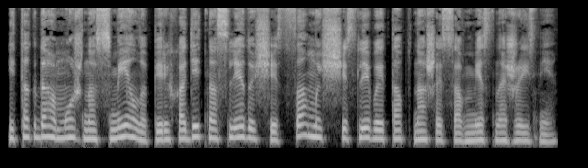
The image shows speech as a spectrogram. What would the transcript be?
и тогда можно смело переходить на следующий, самый счастливый этап нашей совместной жизни.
